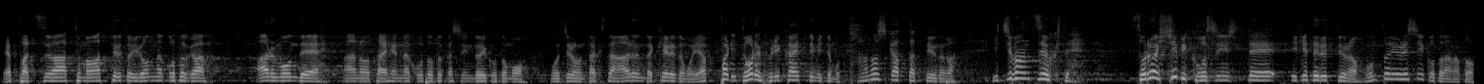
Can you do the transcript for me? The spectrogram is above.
やっぱツアーって回ってるといろんなことがあるもんであの大変なこととかしんどいことももちろんたくさんあるんだけれどもやっぱりどれ振り返ってみても楽しかったっていうのが一番強くてそれを日々更新していけてるっていうのは本当に嬉しいことだなと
